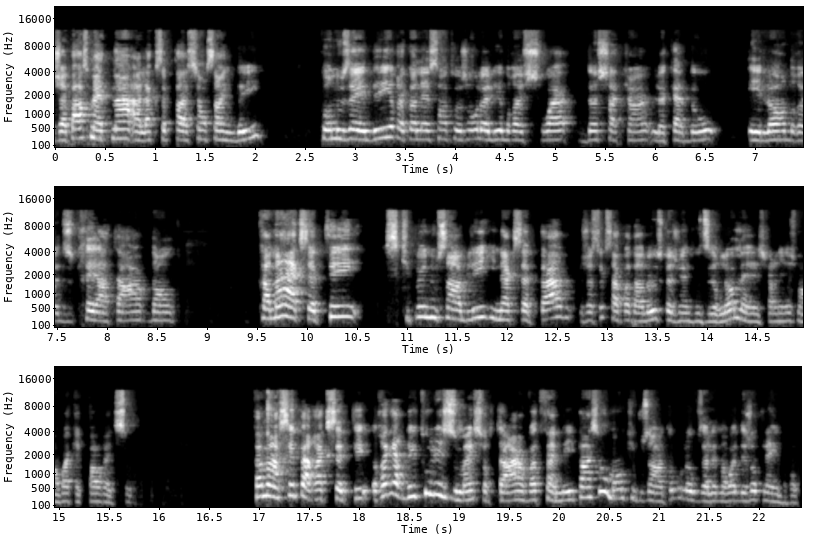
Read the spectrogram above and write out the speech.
je passe maintenant à l'acceptation 5D. Pour nous aider, reconnaissons toujours le libre choix de chacun, le cadeau et l'ordre du créateur. Donc, comment accepter ce qui peut nous sembler inacceptable? Je sais que ça n'a pas d'allure ce que je viens de vous dire là, mais je rien, je m'en quelque part avec ça. Commencez par accepter. Regardez tous les humains sur Terre, votre famille. Pensez au monde qui vous entoure, là, vous allez en avoir déjà plein de bras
